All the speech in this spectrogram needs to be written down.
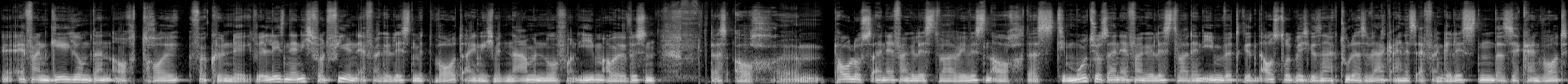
Evangelium dann auch treu verkündigt. Wir lesen ja nicht von vielen Evangelisten mit Wort, eigentlich mit Namen nur von ihm, aber wir wissen, dass auch ähm, Paulus ein Evangelist war. Wir wissen auch, dass Timotheus ein Evangelist war, denn ihm wird ausdrücklich gesagt, tu das Werk eines Evangelisten. Das ist ja kein Wort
